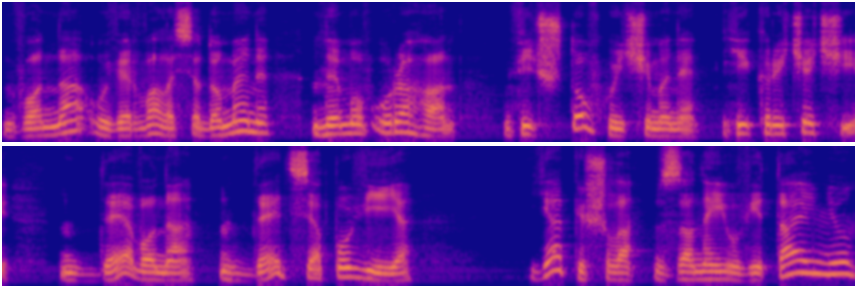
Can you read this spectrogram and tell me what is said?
Вона увірвалася до мене, немов ураган, відштовхуючи мене і кричачи Де вона? Де ця повія? Я пішла за нею у вітальню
